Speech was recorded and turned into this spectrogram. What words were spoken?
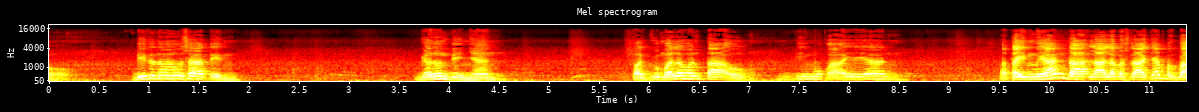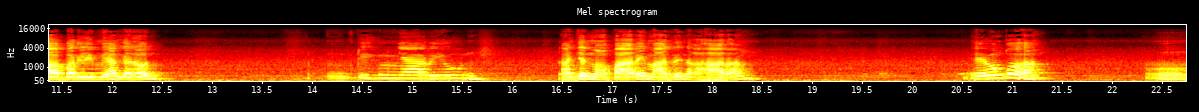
Oo. Dito naman sa atin, ganun din yan. Pag gumalaw ang tao, hindi mo kaya yan. Patayin mo yan, lalabas lahat yan, pagbabarilin mo yan, ganon. Hindi nangyari yun. Nandyan mga pare, madre, nakaharang. Ewan ko ha. Oo.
